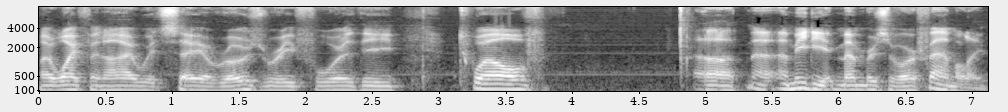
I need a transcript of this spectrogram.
my wife and I would say a rosary for the 12 uh, immediate members of our family.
